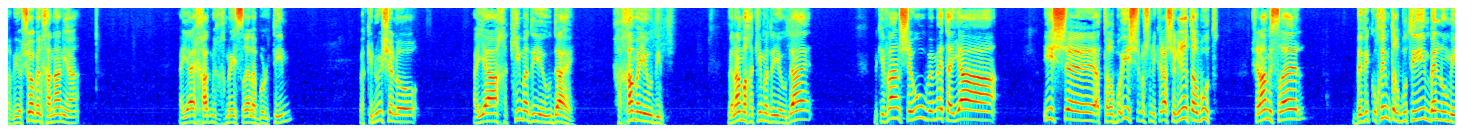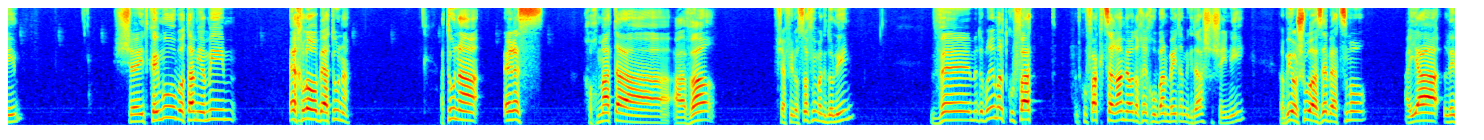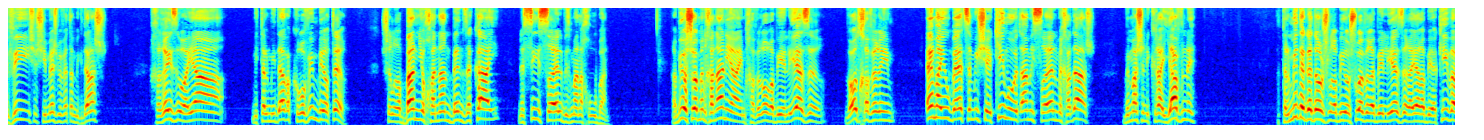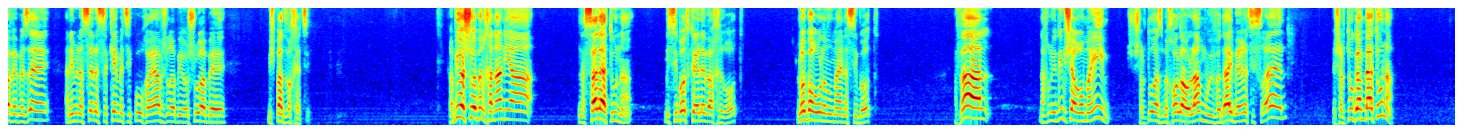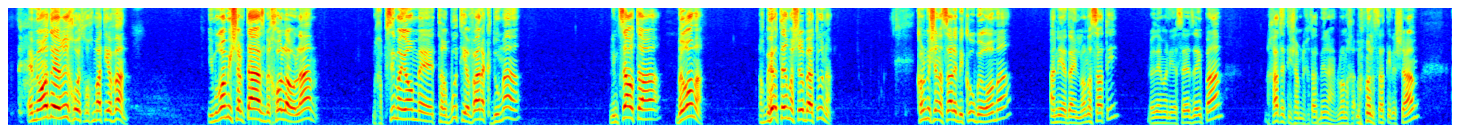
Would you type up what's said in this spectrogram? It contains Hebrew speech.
רבי יהושע בן חנניה היה אחד מחכמי ישראל הבולטים, והכינוי שלו היה חכימא דיהודאי, חכם היהודים. ולמה חכימא דיהודאי? מכיוון שהוא באמת היה איש, אה, התרב... איש, מה שנקרא, שגריר תרבות של עם ישראל בוויכוחים תרבותיים בינלאומיים שהתקיימו באותם ימים, איך לא, באתונה. אתונה, ערש חוכמת העבר, שהפילוסופים הגדולים, ומדברים על תקופת, תקופה קצרה מאוד אחרי חורבן בית המקדש השני. רבי יהושע הזה בעצמו היה לוי ששימש בבית המקדש. אחרי זה הוא היה מתלמידיו הקרובים ביותר של רבן יוחנן בן זכאי, נשיא ישראל בזמן החורבן. רבי יהושע בן חנניה עם חברו רבי אליעזר ועוד חברים, הם היו בעצם מי שהקימו את עם ישראל מחדש במה שנקרא יבנה. התלמיד הגדול של רבי יהושע ורבי אליעזר היה רבי עקיבא, ובזה אני מנסה לסכם את סיפור חייו של רבי יהושע במשפט וחצי. רבי יהושע בן חנניה נסע לאתונה מסיבות כאלה ואחרות, לא ברור לנו מהן הסיבות, אבל אנחנו יודעים שהרומאים, ששלטו אז בכל העולם ובוודאי בארץ ישראל, ושלטו גם באתונה, הם מאוד העריכו את חוכמת יוון. אם רומי שלטה אז בכל העולם, מחפשים היום uh, תרבות יוון הקדומה, נמצא אותה ברומא, הרבה יותר מאשר באתונה. כל מי שנסע לביקור ברומא, אני עדיין לא נסעתי, לא יודע אם אני אעשה את זה אי פעם, נחתתי שם נחיתת ביניים, לא, לא נסעתי לשם,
